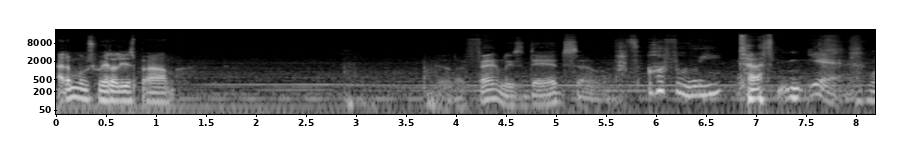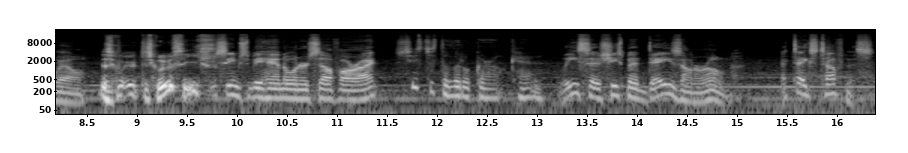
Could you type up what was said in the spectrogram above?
Ja, det må man sgu heller lige spørge om. Well, her family's dead, so That's awful, Lee. Det, Yeah, well, det, skulle, det skulle jo she seems to be handling herself all right. She's just a little girl, Ken. Lee says she spent days on her own. That takes toughness.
